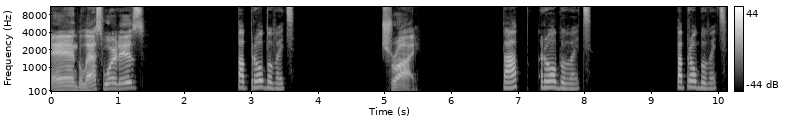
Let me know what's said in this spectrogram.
And the last word is Попробовать. try. Попробовать. Попробовать.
